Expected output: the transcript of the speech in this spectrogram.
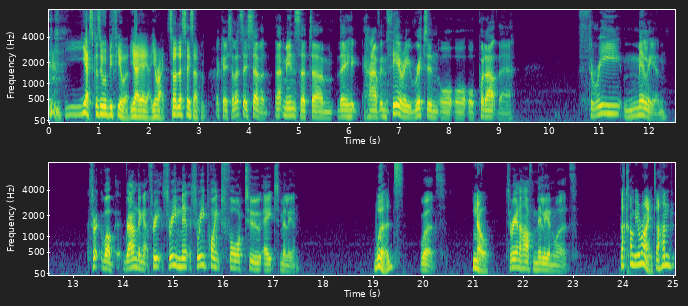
yes, because it would be fewer. Yeah, yeah, yeah. You're right. So let's say seven. Okay, so let's say seven. That means that um, they have, in theory, written or, or, or put out there three million. Three, well, rounding up three three mi- three point four two eight million Words? words. No, Three and a half million words. that can't be right. A hundred.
